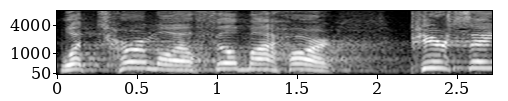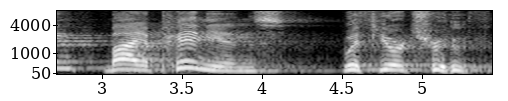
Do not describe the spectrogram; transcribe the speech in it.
what turmoil filled my heart piercing my opinions with your truth.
